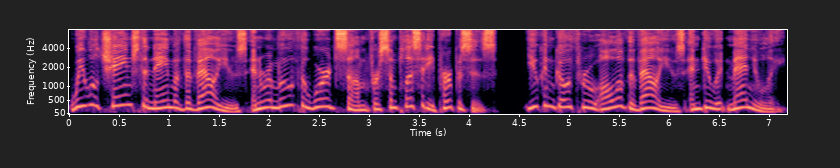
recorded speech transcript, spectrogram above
We will change the name of the values and remove the word sum for simplicity purposes. You can go through all of the values and do it manually.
